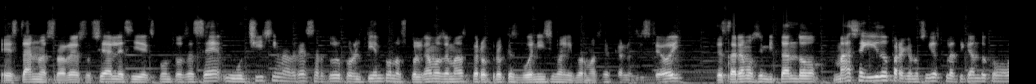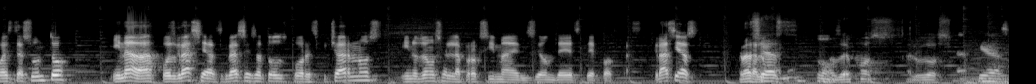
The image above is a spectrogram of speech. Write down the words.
Está en nuestras redes sociales, idex.cc. Muchísimas gracias, Arturo, por el tiempo. Nos colgamos de más, pero creo que es buenísima la información que nos diste hoy. Te estaremos invitando más seguido para que nos sigas platicando cómo va este asunto. Y nada, pues gracias, gracias a todos por escucharnos y nos vemos en la próxima edición de este podcast. Gracias. Gracias. Nos vemos. Saludos. Gracias.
